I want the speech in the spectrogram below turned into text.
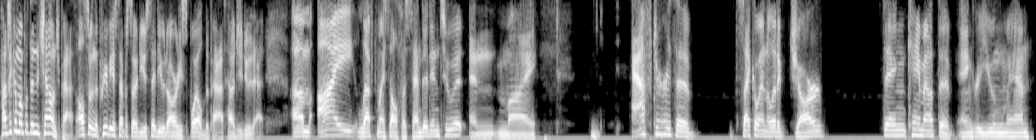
How'd you come up with the new challenge path? Also, in the previous episode, you said you had already spoiled the path. How'd you do that? Um, I left myself ascended into it, and my. After the psychoanalytic jar thing came out, the angry young man,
